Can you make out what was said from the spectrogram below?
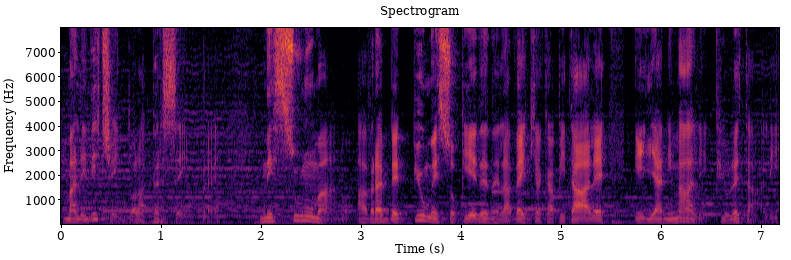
maledicendola per sempre nessun umano avrebbe più messo piede nella vecchia capitale e gli animali più letali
